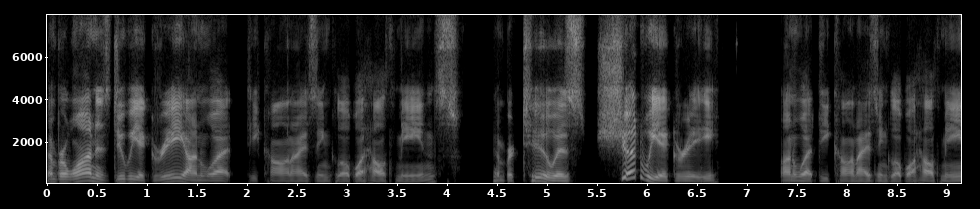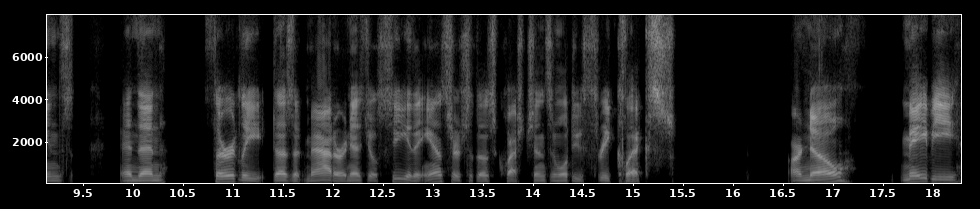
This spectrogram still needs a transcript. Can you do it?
Number one is, do we agree on what decolonizing global health means? Number two is, should we agree on what decolonizing global health means? And then thirdly, does it matter? And as you'll see, the answers to those questions, and we'll do three clicks, are no, maybe,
